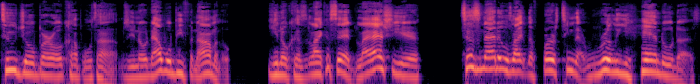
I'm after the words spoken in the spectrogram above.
to Joe Burrow a couple times? You know that will be phenomenal. You know because like I said last year, Cincinnati was like the first team that really handled us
